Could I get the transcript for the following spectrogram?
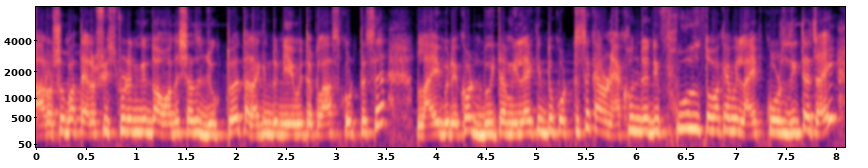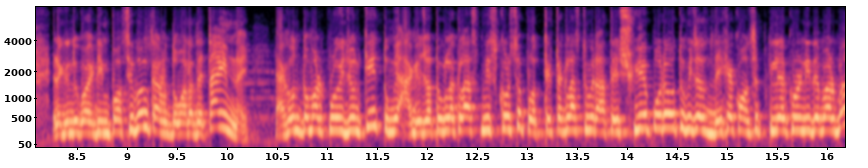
বারোশো বা তেরোশো স্টুডেন্ট কিন্তু আমাদের সাথে যুক্ত হয়ে তারা কিন্তু নিয়মিত ক্লাস করতেছে। লাইভ রেকর্ড দুইটা মিলাই কিন্তু করতেছে। কারণ এখন যদি ফুল তোমাকে আমি লাইভ কোর্স দিতে চাই, এটা কিন্তু কোয়াইট ইম্পসিবল কারণ তোমার হাতে টাইম নাই। এখন তোমার প্রয়োজন কি? তুমি আগে যতগুলো ক্লাস মিস করছ, প্রত্যেকটা ক্লাস তুমি রাতে শুয়ে পড়েও তুমি জাস্ট দেখে কনসেপ্ট ক্লিয়ার করে নিতে পারবা।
